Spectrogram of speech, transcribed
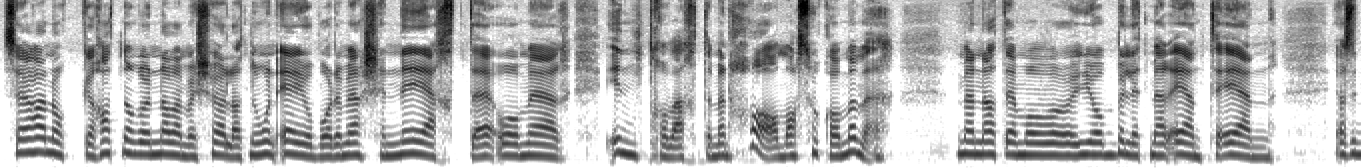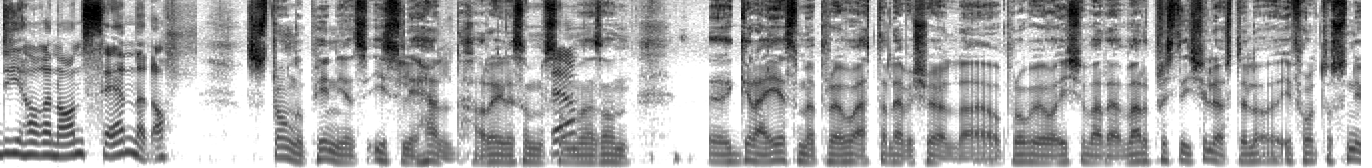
så jeg har nok hatt noen runder med meg sjøl at noen er jo både mer sjenerte og mer introverte, men har masse å komme med. Men at jeg må jobbe litt mer én til én. Altså, de har en annen scene, da. Strong opinions easily held, har jeg liksom som ja. en sånn greie som jeg prøver å etterleve sjøl. Eh, og prøver å ikke være, være prestisjeløs i forhold til å snu,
